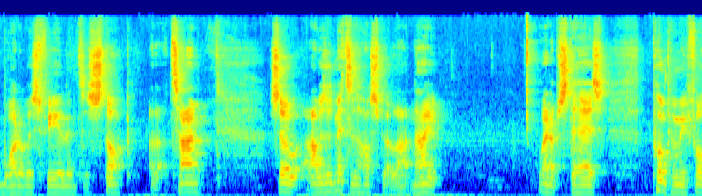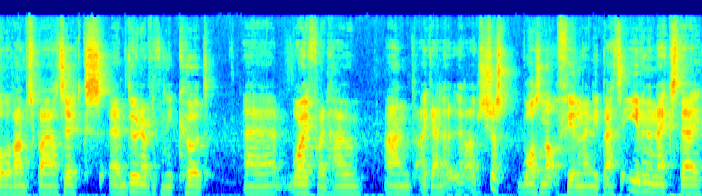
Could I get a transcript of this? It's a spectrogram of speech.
what I was feeling to stop at that time. So I was admitted to the hospital that night. Went upstairs, pumping me full of antibiotics, and um, doing everything he could. Um, wife went home, and again, I just was not feeling any better. Even the next day,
